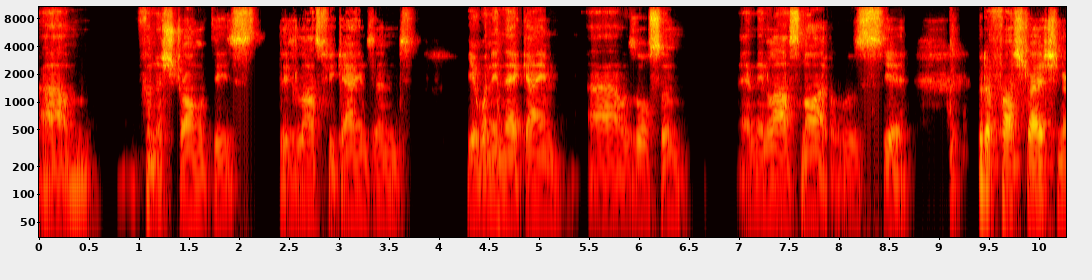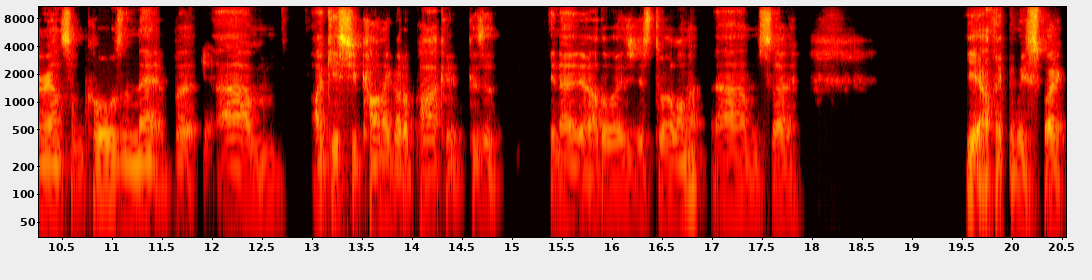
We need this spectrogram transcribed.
to um, finish strong with these these last few games, and yeah, winning that game uh, was awesome. and then last night it was yeah, a bit of frustration around some calls and that. But um, I guess you kind of got to park it because it, you know, otherwise you just dwell on it. Um, so yeah, I think we spoke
